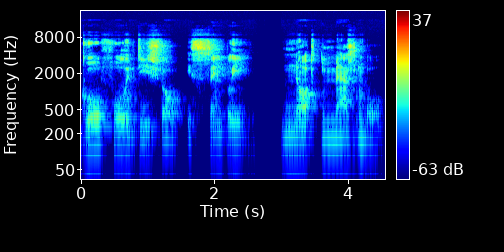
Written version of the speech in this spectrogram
go fully digital is simply not imaginable,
